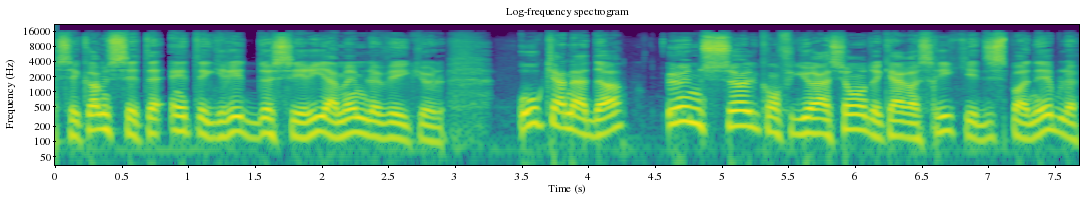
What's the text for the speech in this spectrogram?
c'est comme si c'était intégré de série à même le véhicule. Au Canada, une seule configuration de carrosserie qui est disponible,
